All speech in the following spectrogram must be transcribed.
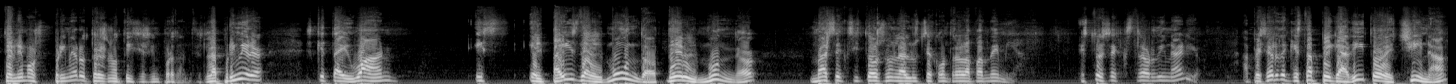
tenemos primero tres noticias importantes. La primera es que Taiwán es el país del mundo, del mundo, más exitoso en la lucha contra la pandemia. Esto es extraordinario. A pesar de que está pegadito de China,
